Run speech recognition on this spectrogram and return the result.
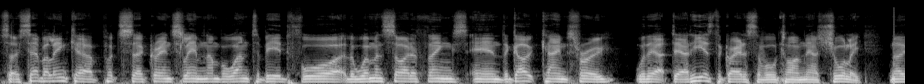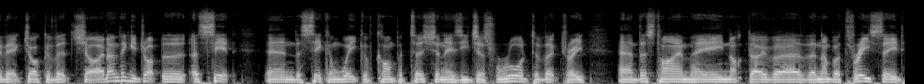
So Sabalenka puts uh, Grand Slam number one to bed for the women's side of things, and the GOAT came through without doubt. He is the greatest of all time now, surely. Novak Djokovic. I don't think he dropped a, a set in the second week of competition as he just roared to victory. And this time he knocked over the number three seed,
